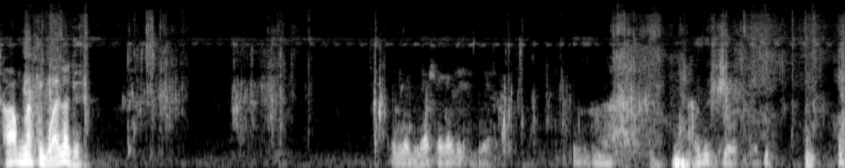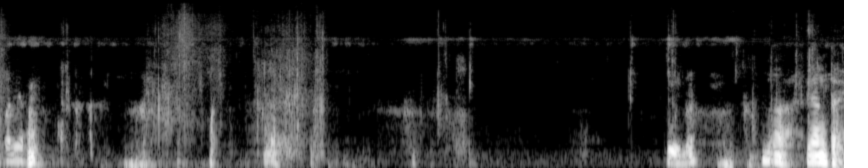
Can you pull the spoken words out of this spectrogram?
সাপ নাকি ভয় লাগে? পানি আছে ওই না? না ট্যাংটাই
